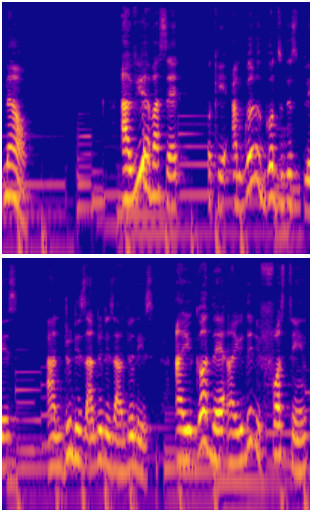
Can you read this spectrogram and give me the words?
Now, have you ever said, "Okay, I'm going to go to this place and do this and do this and do this," and you got there and you did the first thing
